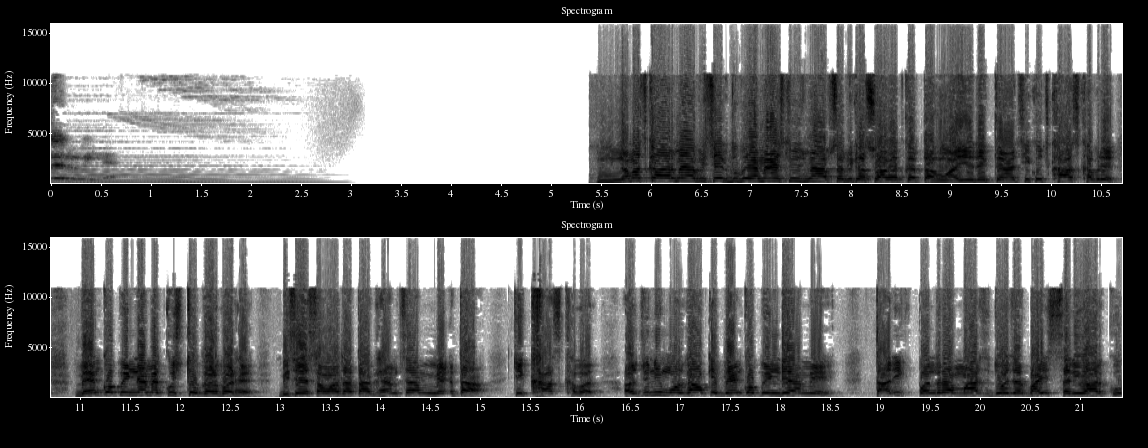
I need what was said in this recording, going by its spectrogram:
ज़रूरी है। नमस्कार, मैं अभिषेक दुबे एमएनएस न्यूज़ में आप सभी का स्वागत करता हूँ। आइए देखते हैं आज की कुछ खास खबरें। बैंक ऑफ़ इंडिया में कुछ तो गड़बड़ है। विशेष संवाददाता घनश्याम मेहता की खास खबर। अर्जुनी मोरगांव के बैंक ऑफ़ इंडिया में तारीख 15 मार्च 2022 शनिवार को।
